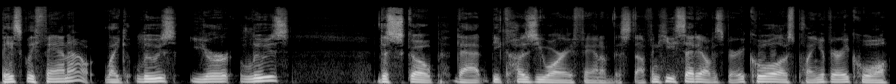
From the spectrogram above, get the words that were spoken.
basically fan out, like lose your lose the scope that because you are a fan of this stuff. And he said I was very cool. I was playing it very cool,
